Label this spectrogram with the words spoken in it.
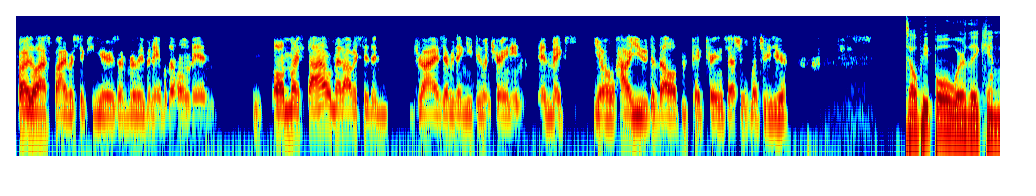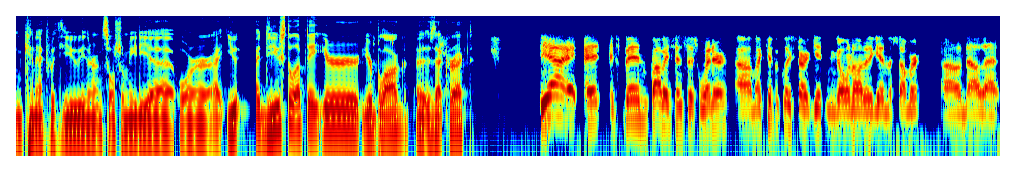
probably the last five or six years, I've really been able to hone in on my style. And that obviously then drives everything you do in training and makes, you know, how you develop and pick training sessions much easier. Tell people where they can connect with you either on social media or uh, you, do you still update your, your blog? Uh, is that correct? Yeah, it, it, has been probably since this winter. Um, I typically start getting going on it again in the summer. Uh, now that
